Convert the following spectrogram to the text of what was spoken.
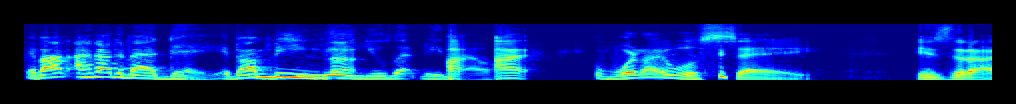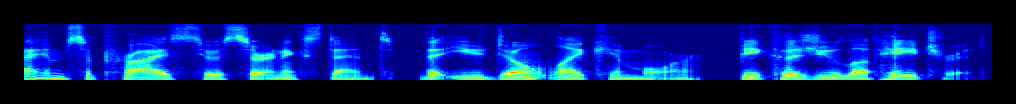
If I, I've had a bad day, if I'm being No, mean, you let me know. I, I what I will say is that I am surprised to a certain extent that you don't like him more because you love hatred.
